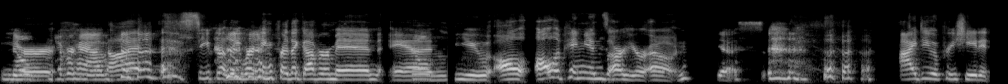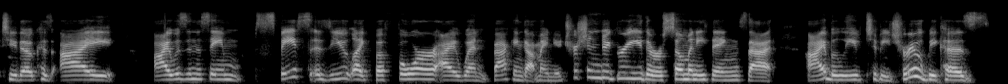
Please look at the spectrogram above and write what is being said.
You're nope, never have not secretly working for the government and you all all opinions are your own. Yes. I do appreciate it too, though, because I I was in the same space as you. Like before I went back and got my nutrition degree, there were so many things that I believed to be true because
